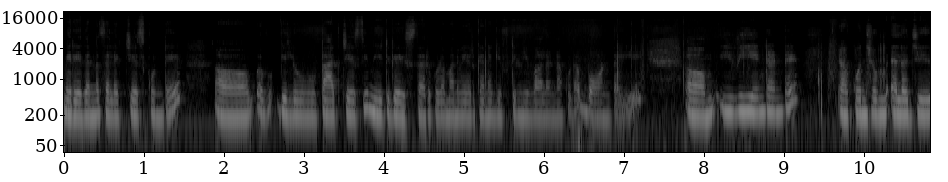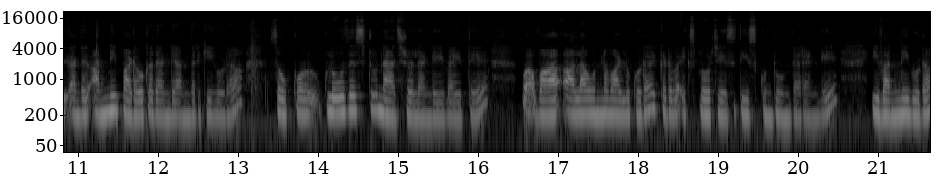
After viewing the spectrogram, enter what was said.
మీరు ఏదైనా సెలెక్ట్ చేసుకుంటే. వీళ్ళు ప్యాక్ చేసి నీట్గా ఇస్తారు కూడా. మనం ఎవరికైనా గిఫ్టింగ్ ఇవ్వాలన్నా కూడా బాగుంటాయి. ఇవి ఏంటంటే కొంచెం ఎలర్జీ అంటే అన్నీ పడవు కదండి అందరికీ కూడా. సో క్లోజెస్ట్ టు న్యాచురల్ అండి ఇవైతే. వా అలా ఉన్న వాళ్ళు కూడా ఇక్కడ ఎక్స్ప్లోర్ చేసి తీసుకుంటూ ఉంటారండి. ఇవన్నీ కూడా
